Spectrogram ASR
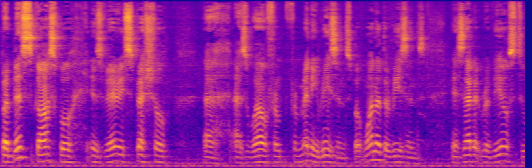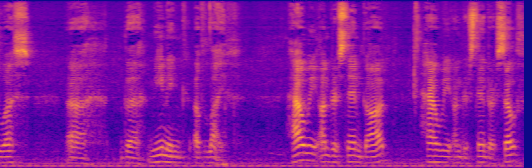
But this gospel is very special uh, as well for, for many reasons. But one of the reasons is that it reveals to us uh, the meaning of life, how we understand God, how we understand ourselves,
